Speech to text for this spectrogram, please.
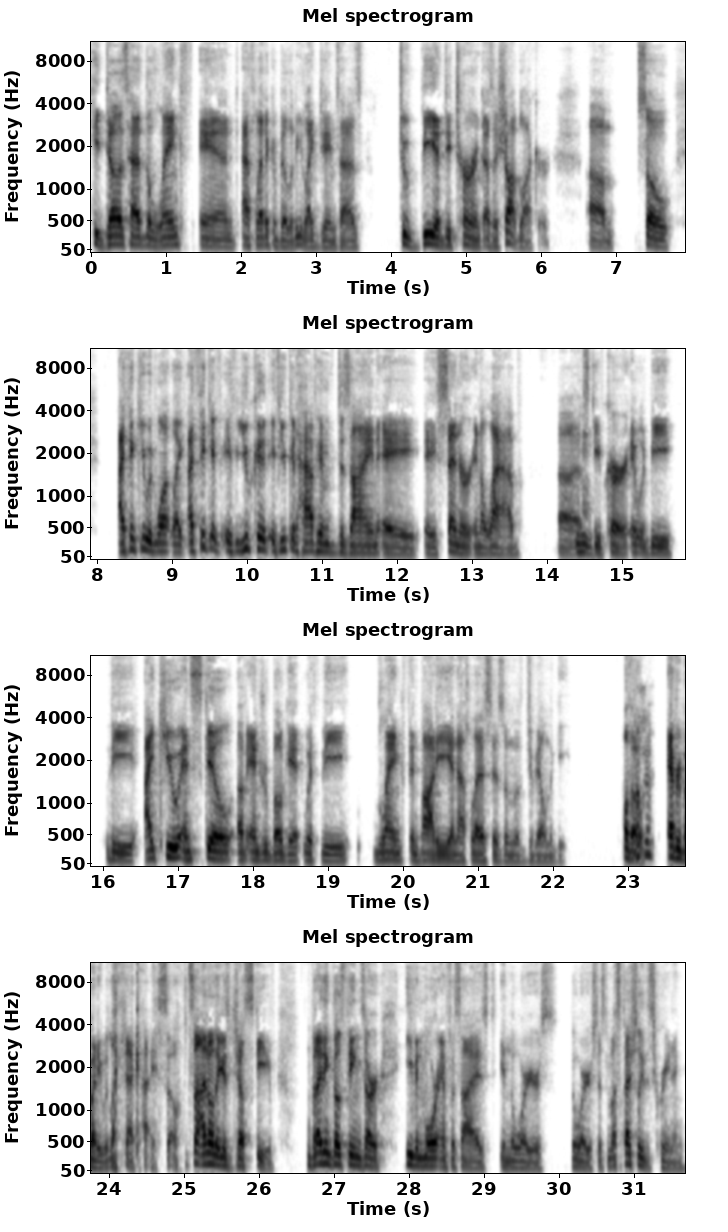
he does have the length and athletic ability, like James has, to be a deterrent as a shot blocker. Um, so I think you would want like I think if if you could if you could have him design a a center in a lab, uh, mm-hmm. Steve Kerr, it would be the IQ and skill of Andrew Bogut with the length and body and athleticism of JaVale McGee. Although okay. everybody would like that guy. So it's not I don't think it's just Steve. But I think those things are even more emphasized in the Warriors, the Warrior system, especially the screening.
